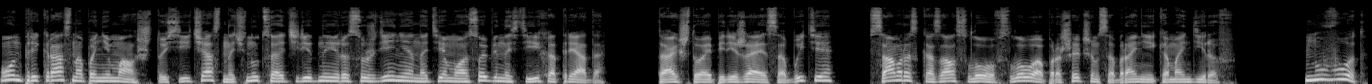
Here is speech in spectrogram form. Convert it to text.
Он прекрасно понимал, что сейчас начнутся очередные рассуждения на тему особенностей их отряда. Так что, опережая события, сам рассказал слово в слово о прошедшем собрании командиров. «Ну вот»,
